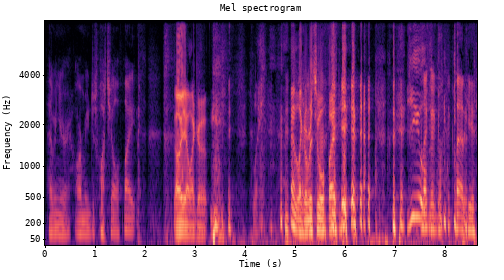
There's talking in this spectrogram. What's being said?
having your army just watch y'all fight. Oh yeah, like a like like a ritual fight. Yield. like a gla- gladiator.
